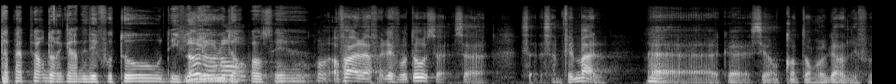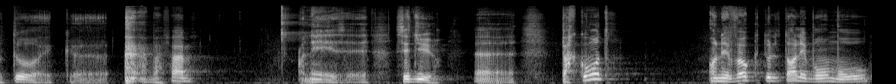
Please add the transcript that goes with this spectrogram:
T'as pas peur de regarder des photos ou des vidéos, non, non, non. de repenser euh Enfin, les photos, ça, ça, ça, ça, me fait mal. Euh, que quand on regarde les photos avec euh, ma femme, on est, c'est dur. Euh, par contre, on évoque tout le temps les bons mots,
